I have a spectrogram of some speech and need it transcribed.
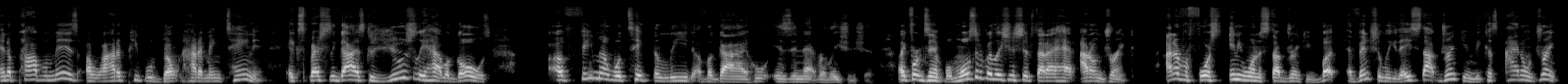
And the problem is, a lot of people don't know how to maintain it, especially guys, because usually how it goes, a female will take the lead of a guy who is in that relationship. Like, for example, most of the relationships that I had, I don't drink. I never forced anyone to stop drinking, but eventually they stop drinking because I don't drink.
